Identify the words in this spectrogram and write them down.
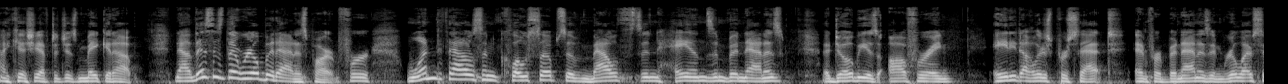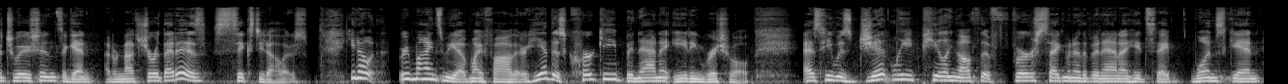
I guess you have to just make it up. Now, this is the real bananas part. For 1,000 close ups of mouths and hands and bananas, Adobe is offering $80 per set. And for bananas in real life situations, again, I'm not sure what that is, $60. You know, reminds me of my father. He had this quirky banana eating ritual. As he was gently peeling off the first segment of the banana, he'd say, one skin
